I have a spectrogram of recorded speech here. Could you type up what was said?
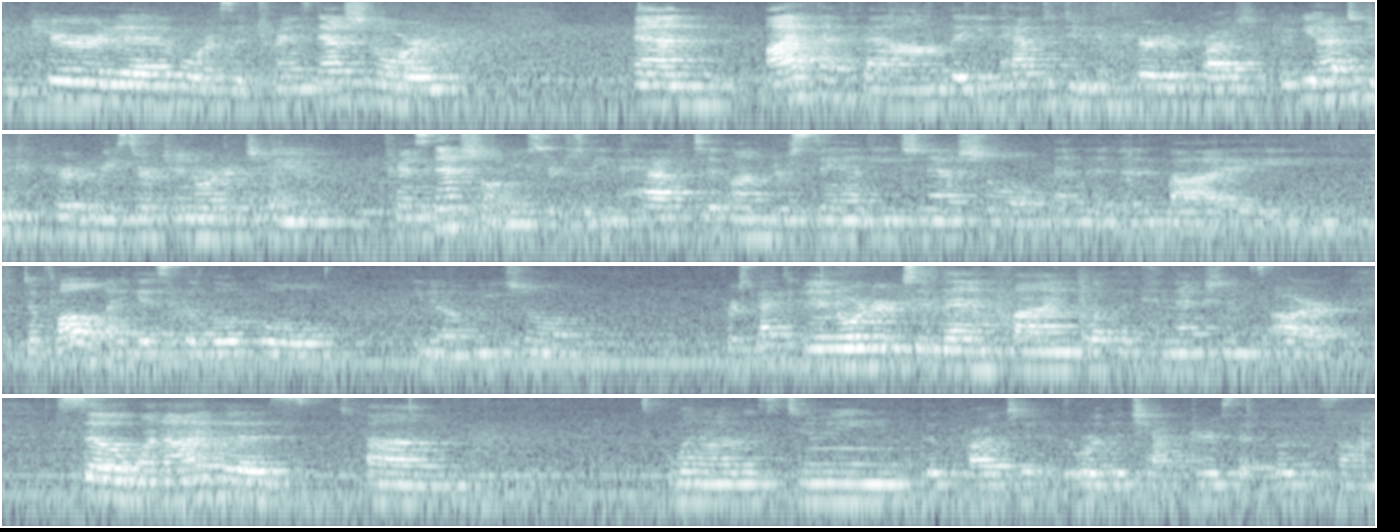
comparative or is it transnational or and I have found that you have to do comparative project, you have to do comparative research in order to do transnational research. So you have to understand each national and, and by default, I guess, the local, you know, regional perspective in order to then find what the connections are. So when I was um, when I was doing the project or the chapters that focus on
